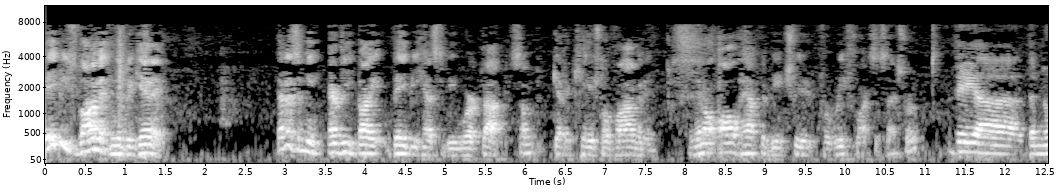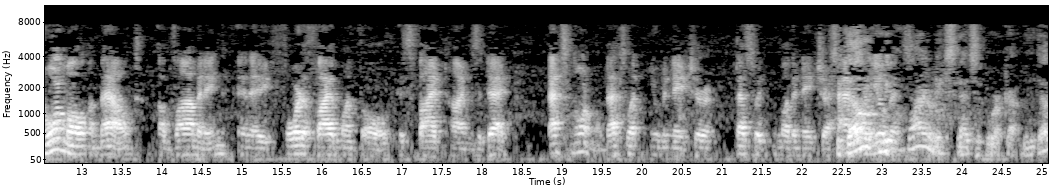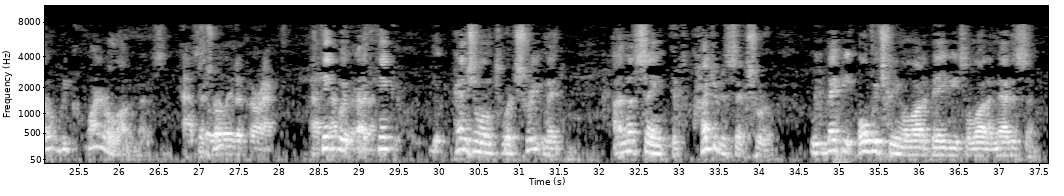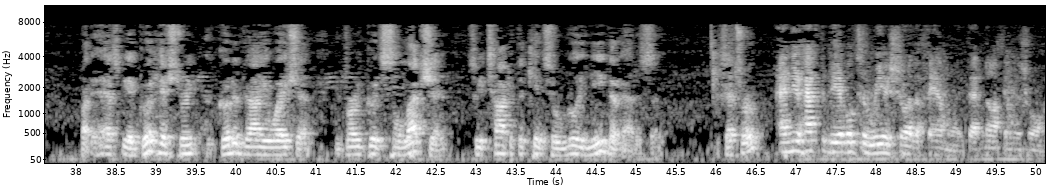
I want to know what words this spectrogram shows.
babies vomit in the beginning. That doesn't mean every bite baby has to be worked up. Some get occasional vomiting. They don't all have to be treated for reflux. Is that true? The uh, the normal amount of vomiting in a four to five month old is five times a day. That's normal. That's what human nature. That's what Mother Nature So has they for don't humans. require extensive workup. They don't require a lot of medicine. Absolutely the correct. I think we, I think the pendulum toward treatment. I'm not saying it's 100 percent true. We may be overtreating a lot of babies, a lot of medicine, but it has to be a good history, a good evaluation, and very good selection. So we target the kids who really need the medicine. Is that true? And you have to be able to reassure the family that nothing is wrong.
